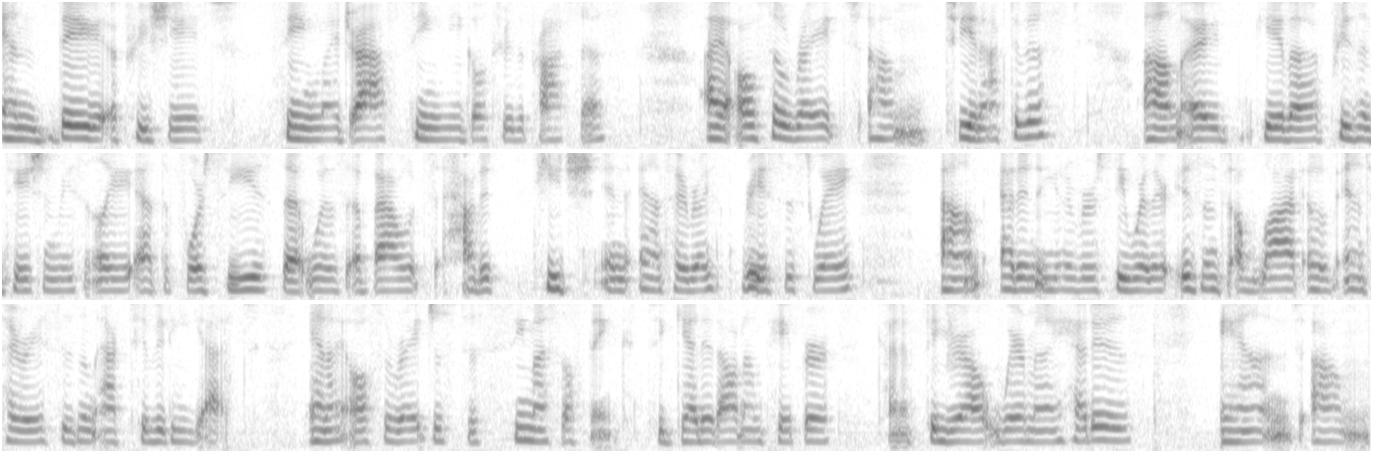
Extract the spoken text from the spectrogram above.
and they appreciate seeing my drafts, seeing me go through the process. I also write um, to be an activist. Um, I gave a presentation recently at the Four Cs that was about how to teach in an anti-racist way um, at a university where there isn't a lot of anti-racism activity yet. And I also write just to see myself think, to get it out on paper, kind of figure out where my head is. And um,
